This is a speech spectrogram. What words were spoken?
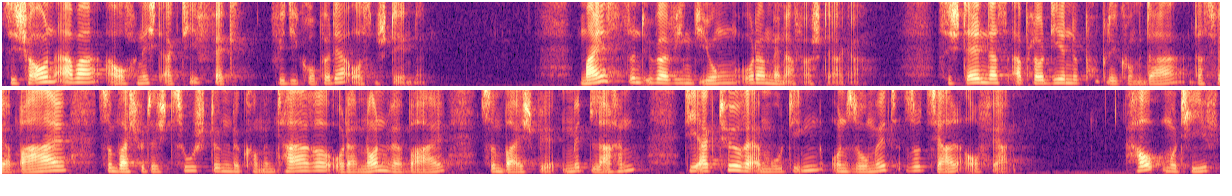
sie schauen aber auch nicht aktiv weg, wie die Gruppe der Außenstehenden. Meist sind überwiegend Jungen oder Männerverstärker. Sie stellen das applaudierende Publikum dar, das verbal, zum Beispiel durch zustimmende Kommentare oder nonverbal, zum Beispiel mit Lachen, die Akteure ermutigen und somit sozial aufwerten. Hauptmotiv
